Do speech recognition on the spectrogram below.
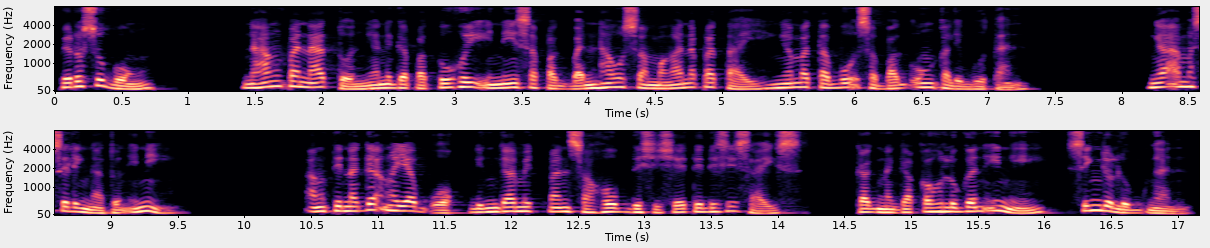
Pero subong, nahangpan naton nga nagapatuhoy ini sa pagbanhaw sa mga napatay nga matabo sa bagong kalibutan. Nga amasiling naton ini. Ang tinaga nga yabok gingamit man sa Hope 1716 kag nagakahulugan ini sing lulubngan.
